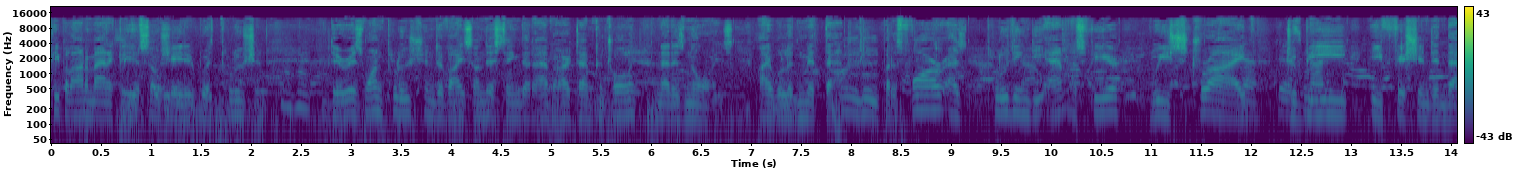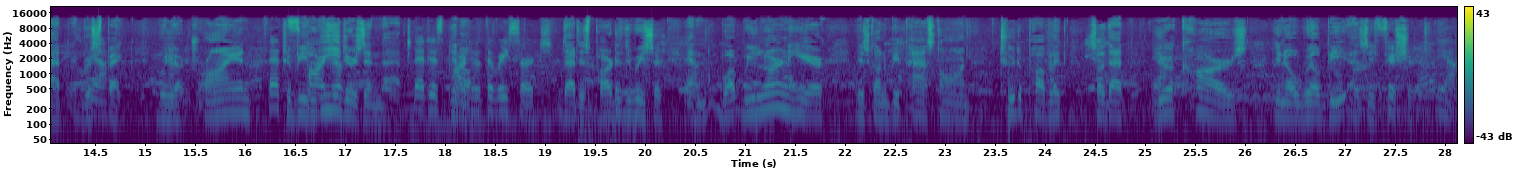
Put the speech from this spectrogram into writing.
people automatically associate it with pollution. Mm-hmm. There is one pollution device on this thing that I have a hard time controlling, and that is noise. I will admit that. Mm-hmm. But as far as polluting the atmosphere, we strive Yeah, to be efficient in that respect. We are trying That's to be part of- leaders in that. That is you part know. of the research. That is part of the research. And what we learn here is going to be passed on to the public so that your cars, you know, will be as efficient Yeah.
